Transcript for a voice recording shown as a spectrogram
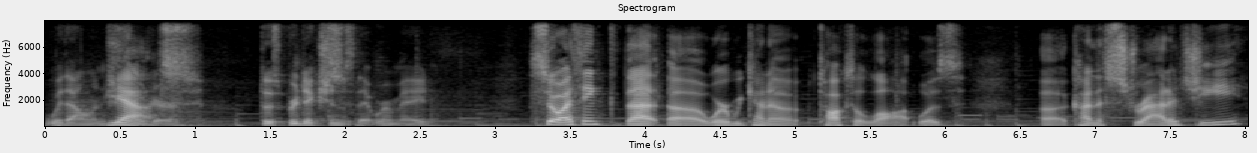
with Alan Schroeder Yes. those predictions that were made. So I think that uh, where we kind of talked a lot was uh, kind of strategy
